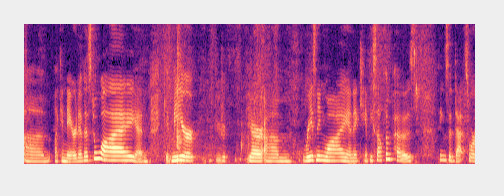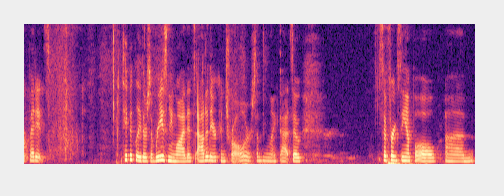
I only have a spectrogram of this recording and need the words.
um, like a narrative as to why, and give me your your, your um, reasoning why, and it can't be self-imposed, things of that sort. But it's typically there's a reasoning why that's out of their control or something like that. So, so for example, um,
